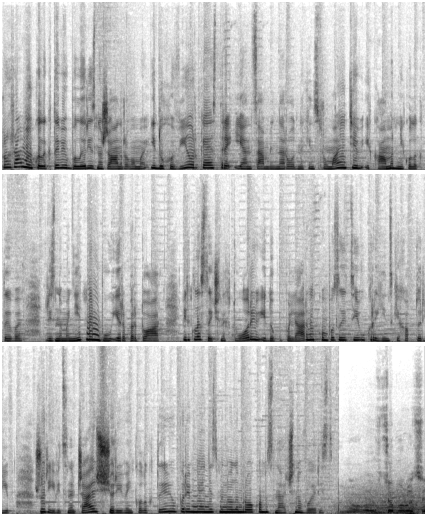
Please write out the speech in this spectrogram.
Програми у колективів були різножанровими: і духові оркестри, і ансамбль народних інструментів, і камерні колективи. Різноманітним був і репертуар від класичних творів і до популярних композицій українських авторів. Журі відзначають, що рівень колективів у порівнянні з минулим роком значно виріс. Ну, в цьому році,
